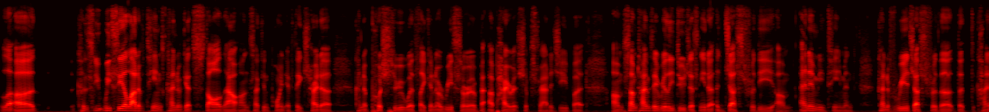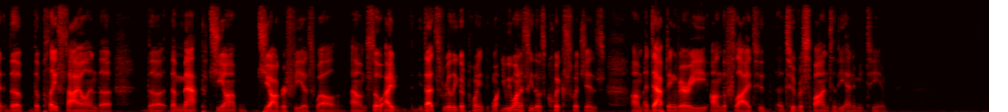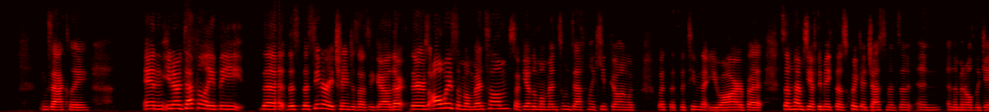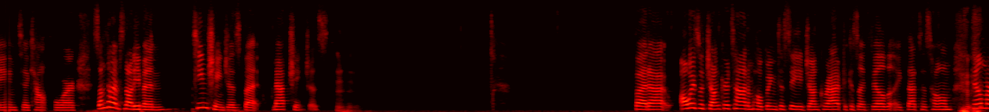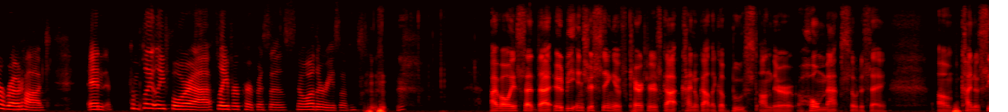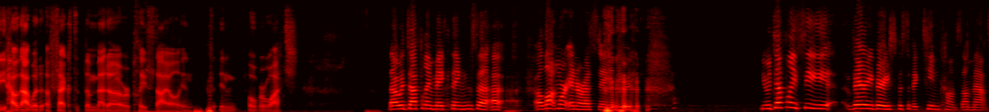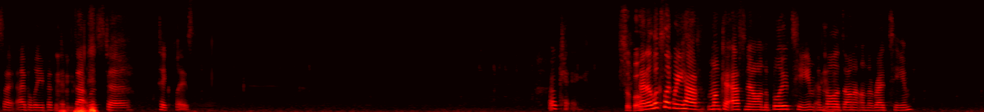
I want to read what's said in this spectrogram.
uh, because we see a lot of teams kind of get stalled out on second point if they try to kind of push through with like an Orisa or a, a pirate ship strategy. But um, sometimes they really do just need to adjust for the um, enemy team and kind of readjust for the the, the kind the the play style and the the the map geo geography as well. Um, so I that's really good point. We want to see those quick switches, um, adapting very on the fly to to respond to the enemy team. Exactly. And you know, definitely the the the, the scenery changes as you go. There there's always a momentum. So if you have the momentum, definitely keep going with with the, the team that you are. But sometimes you have to make those quick adjustments in, in in the middle of the game to account for sometimes not even team changes, but map changes. hmm But uh, always with Junkertown, I'm hoping to see Junkrat because I feel that like that's his home. Him or Roadhog, and completely for uh, flavor purposes, no other reason. I've always said that it would be interesting if characters got kind of got like a boost on their home maps, so to say. Um, kind of see how that would affect the meta or play style in in Overwatch. That would definitely make things uh, a, a lot more interesting, you would, you would definitely see very very specific team comps on maps. I, I believe if, if Mhm. that was to take place. Okay. So both And it looks like we have Monka S now on the blue team and Mhm. Belladonna on the red team.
